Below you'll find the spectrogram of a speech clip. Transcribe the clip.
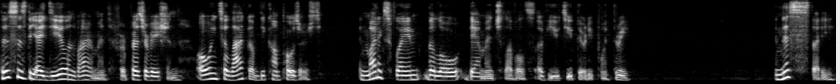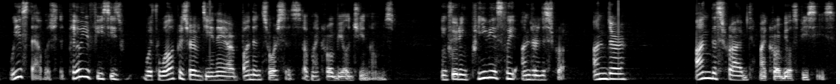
This is the ideal environment for preservation owing to lack of decomposers and might explain the low damage levels of UT 30.3. In this study, we established that paleofeces with well preserved DNA are abundant sources of microbial genomes, including previously under, under undescribed microbial species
